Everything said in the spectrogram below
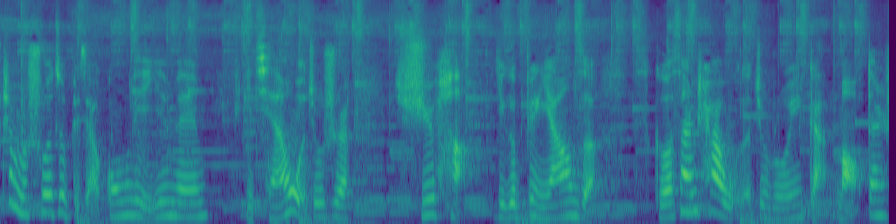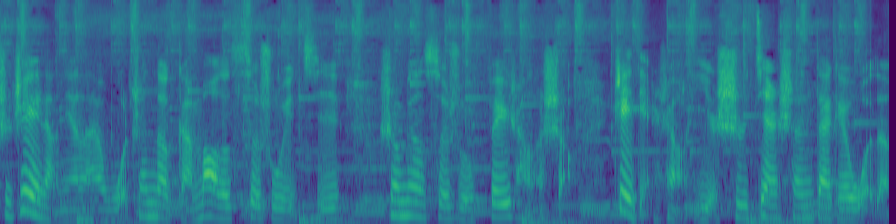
这么说就比较功利，因为以前我就是虚胖一个病秧子，隔三差五的就容易感冒。但是这两年来，我真的感冒的次数以及生病次数非常的少，这点上也是健身带给我的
